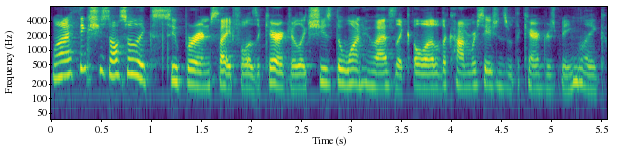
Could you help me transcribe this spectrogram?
Well, I think she's also like super insightful as a character. Like she's the one who has like a lot of the conversations with the characters being like,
